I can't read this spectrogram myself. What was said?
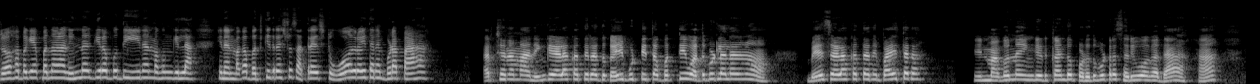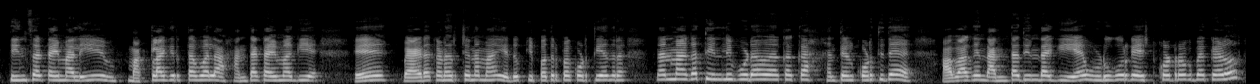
ದ್ರೋಹ ಬಗ್ಗೆ ಬಂದ ನಿನ್ನಗಿರೋ ಬುದ್ಧಿ ನನ್ನ ಮಗಂಗಿಲ್ಲ. ನನ್ನ ಮಗ ಬದುಕಿದ್ರೆಷ್ಟು ಸತ್ರೆಷ್ಟು ಹೋದ್ರೋಯ್ತಾನೆ ಬಿಡಪ್ಪ. ಅರ್ಚನಮ್ಮ ನಿಂಗೆ ಹೇಳಕತ್ತಿರೋದು ಕೈ ಬಿಟ್ಟಿತ್ತ ಬತ್ತಿ ಒದ್ದು ಬಿಡ್ಲಲ್ಲ ನಾನು? ಬೇಸ್ ಹೇಳಕತ್ತಾನೆ ಬಾಯ್ತಾರ ನಿನ್ನ ಮಗನ್ನ ಹಿಂಗೆ ಹಿಡ್ಕೊಂಡು ಪಡೆದು ಬಿಟ್ರೆ ಸರಿ ಹೋಗದಾ, ಹಾ? ತಿನ್ಸೋ ಟೈಮಲ್ಲಿ ಮಕ್ಕಳಾಗಿರ್ತಾವಲ್ಲ ಅಂಥ ಟೈಮಾಗಿ, ಏ, ಬೇಡ ಕಣರ್ ಚೆನ್ನಮ್ಮ ಎದಕ್ಕೆ ಇಪ್ಪತ್ತು ರೂಪಾಯಿ ಕೊಡ್ತೀಯ ಅಂದ್ರೆ ನನ್ನ ಮಗ ತಿನ್ಲಿ ಬಿಡ ಕಕ್ಕ ಅಂತೇಳಿ ಕೊಡ್ತಿದ್ದೆ. ಅವಾಗಿಂದ ಅಂಥದಿಂದಾಗಿ ಹುಡುಗರಿಗೆ ಎಷ್ಟು ಕೊಟ್ಟಿರೋಗ್ಬೇಕು ಹೇಳು?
